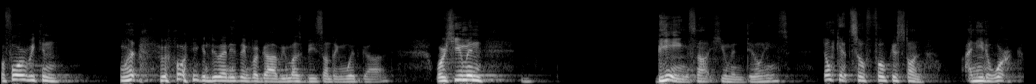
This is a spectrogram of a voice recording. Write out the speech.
Before we can, before we can do anything for God, we must be something with God. We're human beings, not human doings. Don't get so focused on, I need to work,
